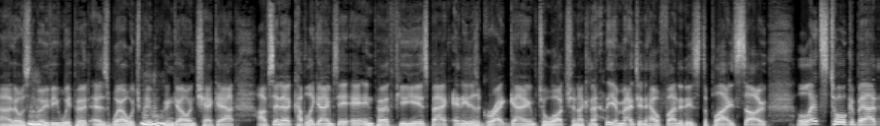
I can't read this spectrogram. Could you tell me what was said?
Uh, there was the mm-hmm. movie Whip It as well, which people mm-hmm. can go and check out. I've seen a couple of games in Perth a few years back, and it is a great game to watch, and I can only imagine how fun it is to play. So let's talk about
